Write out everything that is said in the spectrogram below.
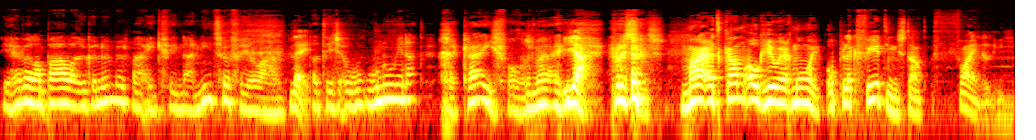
die hebben wel een paar leuke nummers, maar ik vind daar niet zoveel aan. Nee. Dat is, hoe, hoe noem je dat? Gekrijs volgens mij. Ja, precies. maar het kan ook heel erg mooi. Op plek 14 staat Finally.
